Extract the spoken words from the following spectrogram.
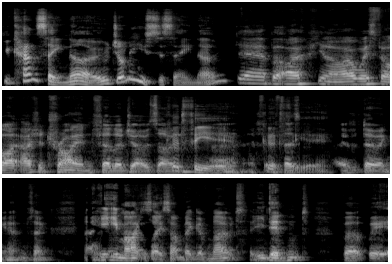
You can say no. Johnny used to say no. Yeah, but I, you know, I always feel like I should try and fill a Joe zone. Good for you. uh, if, Good if for you. of doing it and think now, he might say something of note. He didn't, but we,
